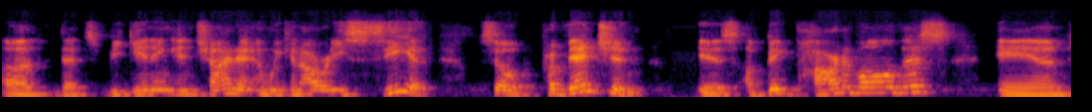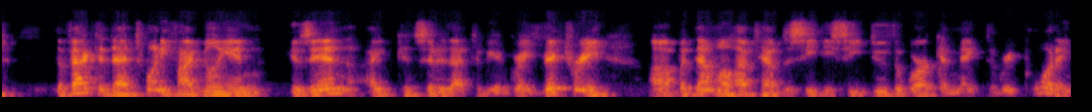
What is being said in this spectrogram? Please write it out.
uh, that's beginning in China, and we can already see it. So prevention is a big part of all of this. And the fact that that 25 million is in, I consider that to be a great victory. Uh, but then we'll have to have the CDC do the work and make the reporting.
